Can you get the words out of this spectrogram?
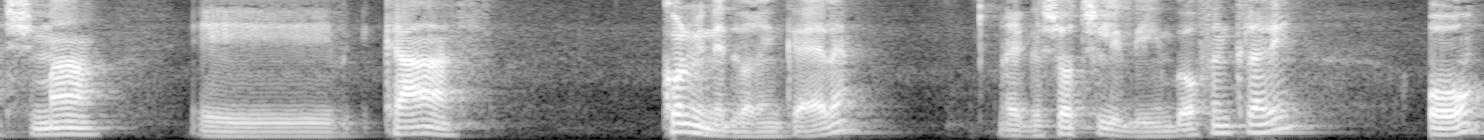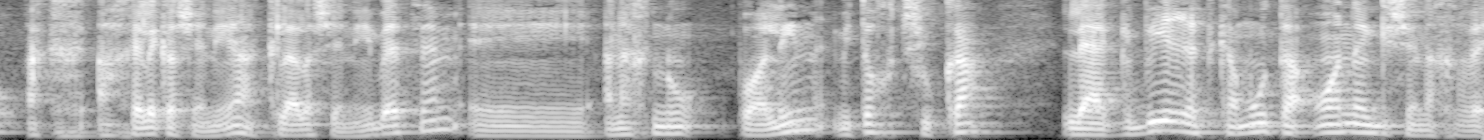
אשמה, אה, כעס, כל מיני דברים כאלה. רגשות שליליים באופן כללי. או החלק השני, הכלל השני בעצם, אה, אנחנו פועלים מתוך תשוקה להגביר את כמות העונג שנחווה.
